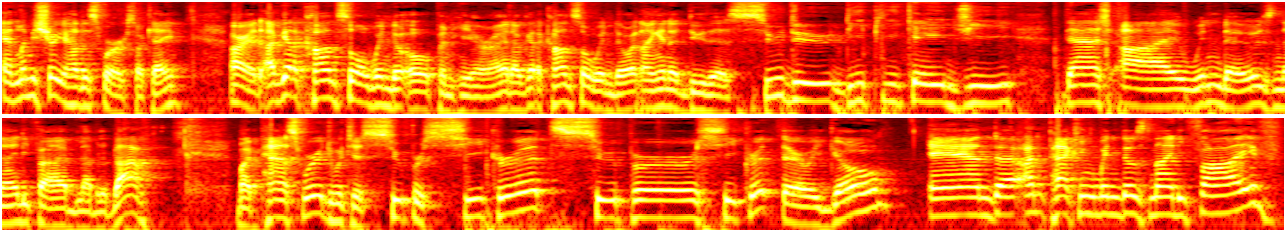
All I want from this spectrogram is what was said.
And let me show you how this works okay? All right i've got a console window open here right? I've got a console window and i'm going to do this. sudo dpkg i windows 95 blah blah blah. My password which is super secret super secret there we go. And uh, unpacking windows 95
